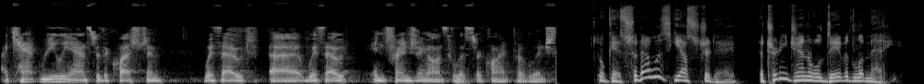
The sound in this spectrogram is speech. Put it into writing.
I can't really answer the question without, uh, without infringing on solicitor-client privilege. Okay, so that was yesterday. Attorney General David Lametti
